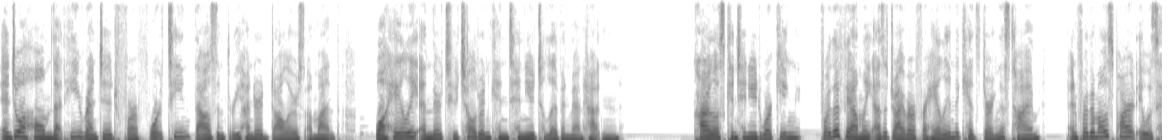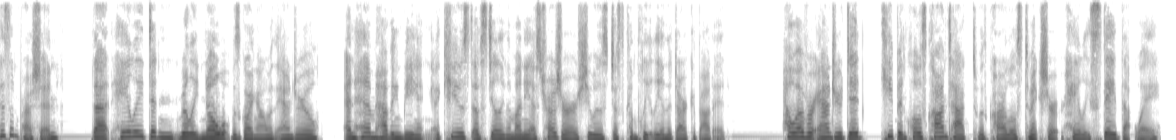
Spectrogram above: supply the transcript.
into a home that he rented for $14,300 a month, while Haley and their two children continued to live in Manhattan. Carlos continued working for the family as a driver for Haley and the kids during this time, and for the most part, it was his impression that Haley didn't really know what was going on with Andrew, and him having been accused of stealing the money as treasurer, she was just completely in the dark about it. However, Andrew did keep in close contact with Carlos to make sure Haley stayed that way.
